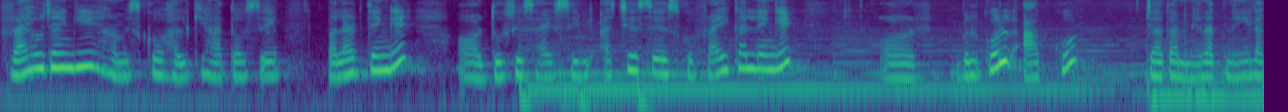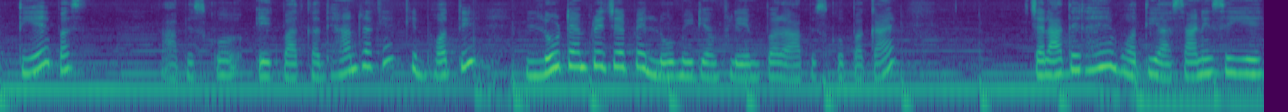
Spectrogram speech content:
फ्राई हो जाएँगी, हम इसको हल्के हाथों से पलट देंगे और दूसरी साइड से भी अच्छे से इसको फ्राई कर लेंगे। और बिल्कुल आपको ज़्यादा मेहनत नहीं लगती है, बस आप इसको एक बात का ध्यान रखें कि बहुत ही लो टेम्परेचर पे लो मीडियम फ्लेम पर आप इसको पकाएँ। चलाते रहें, बहुत ही आसानी से ये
